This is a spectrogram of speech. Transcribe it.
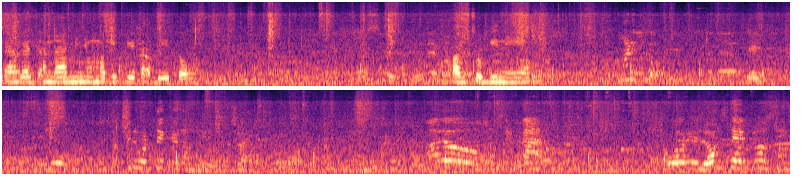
Ayan guys, ang dami nyo makikita dito. Ang souvenir. Hello, Mr. How you? Long time no see.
